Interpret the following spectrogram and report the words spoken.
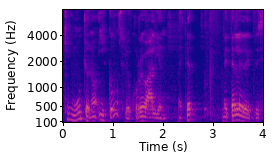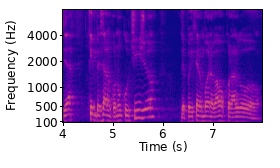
qué mucho, ¿no? ¿Y cómo se le ocurrió a alguien meter, meterle electricidad? Que empezaron con un cuchillo, después dijeron, bueno, vamos con algo,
